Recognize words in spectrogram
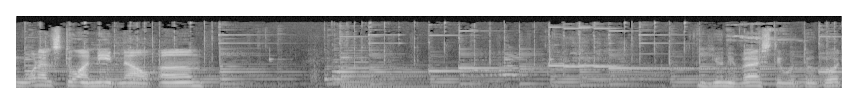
Thinking, what else do I need now? Um. University would do good.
